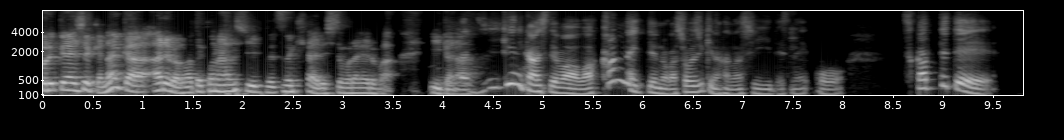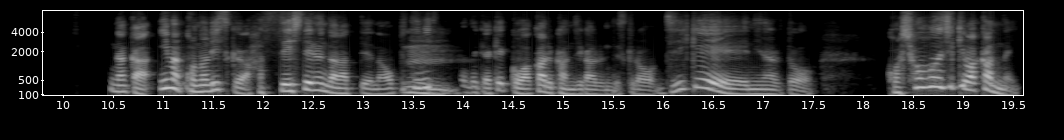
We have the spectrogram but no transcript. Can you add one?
これくらいにしようか。なんかあればまたこの話別の機会でしてもらえればいいかな。GK に関しては分かんないっていうのが正直な話ですね。こう使ってて、なんか今このリスクが発生してるんだなっていうのは、オプティミスティックの時は結構分かる感じがあるんですけど、GK になると、こう正直分かんない。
